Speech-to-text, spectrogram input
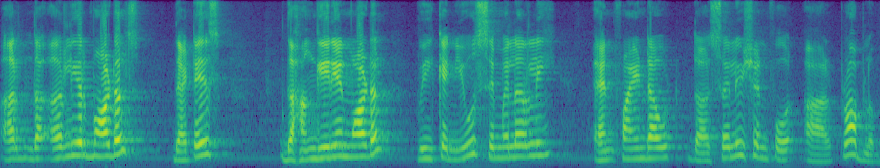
on the earlier models that is the Hungarian model we can use similarly and find out the solution for our problem.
